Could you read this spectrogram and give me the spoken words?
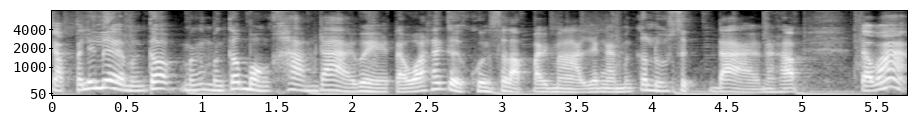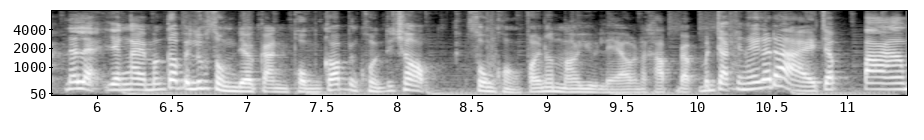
จับไปเรื่อยๆมันก็มันมันก็มองข้ามได้เว้ยแต่ว่าถ้าเกิดคุณสลับไปมายังไงมันก็รู้สึกได้นะครับแต่ว่านั่นแหละยังไงมันก็เป็นรูปทรงเดียวกัน ผมก็เป็นคนที่ชอบทรงของ Final Mouse อยู่แล้วนะครับแบบมันจับยังไงก็ได้จะปาล์ม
